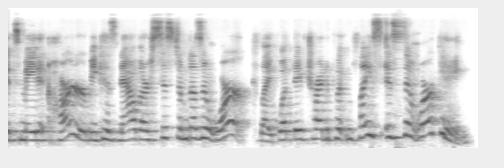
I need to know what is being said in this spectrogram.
it's made it harder because now their system doesn't work. Like what they've tried to put in place isn't working.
